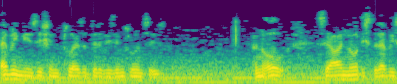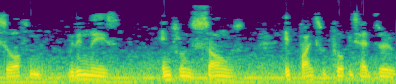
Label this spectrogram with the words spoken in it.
every musician plays a bit of his influences. And all, see, I noticed that every so often, within these influenced songs, It Bites would poke its head through.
